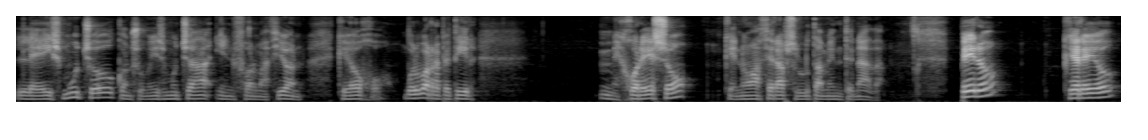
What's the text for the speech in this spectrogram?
leéis mucho, consumís mucha información. Que ojo, vuelvo a repetir, mejor eso que no hacer absolutamente nada. Pero creo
